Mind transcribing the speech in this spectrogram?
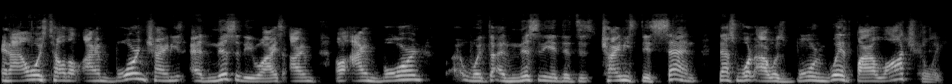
And I always tell them I'm born Chinese ethnicity wise. I'm, uh, I'm born with the ethnicity of the Chinese descent. That's what I was born with biologically.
